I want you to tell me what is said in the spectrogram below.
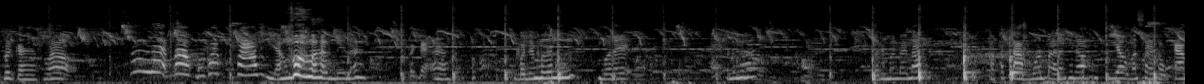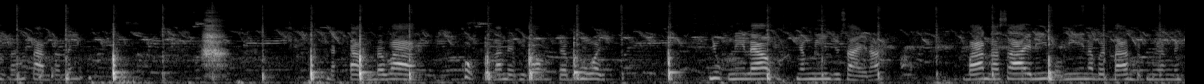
เพื่อนกันว่า นั่นแหละบ้าบ่พักซ้ำอย่างประมาณนี้นะแต่ก็เออบ่ไดมึนบ่ไดบ่ไดมึนนะบ่ไดมึนเลยนะเอาก็ตามวนไปแล้วพี่น้องเกี่ยวมาใส่ถุงกำตามตามตอนนี้อยากตามแบบว่าพวกนั้นเดี๋ยวพี่น้องแต่บ่ห่วยยุคนี้แล้วยังมีอยู่ใส่นะบ้านตาทรายนี่บ่มีนะเบิดบ้านเบิดเมืองเลย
